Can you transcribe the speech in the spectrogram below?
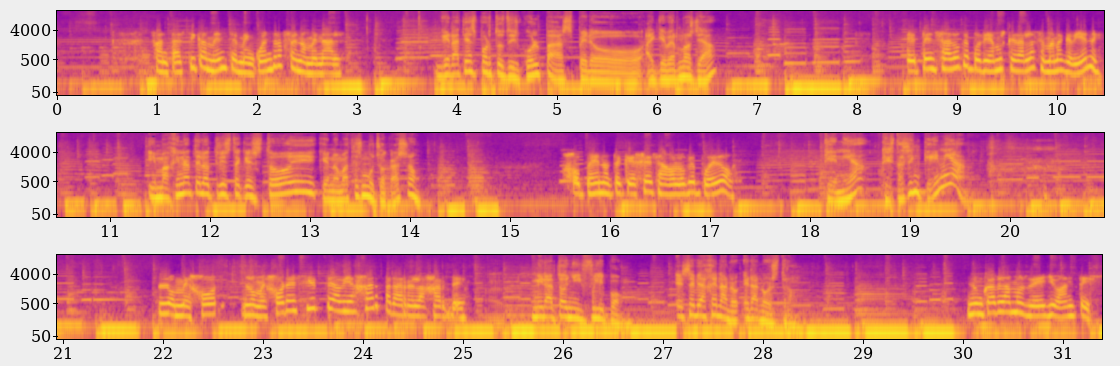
Fantásticamente, me encuentro fenomenal. Gracias por tus disculpas, pero hay que vernos ya. He pensado que podríamos quedar la semana que viene. Imagínate lo triste que estoy, que no me haces mucho caso. Jope, no te quejes, hago lo que puedo. ¿Kenia? ¿Que estás en Kenia? Lo mejor, lo mejor es irte a viajar para relajarte. Mira, Toñi, flipo. Ese viaje era era nuestro. Nunca hablamos de ello antes.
